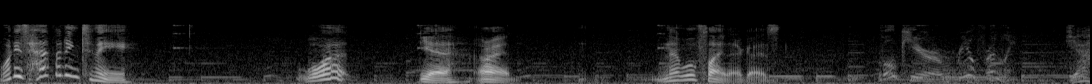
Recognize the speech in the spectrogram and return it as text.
What is happening to me? What? Yeah, alright. No, we'll fly there, guys. Folk here are real friendly. Yeah,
